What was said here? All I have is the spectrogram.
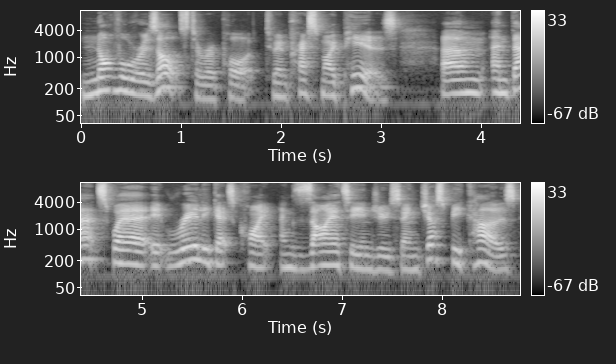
novel results to report to impress my peers. Um, and that's where it really gets quite anxiety inducing just because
